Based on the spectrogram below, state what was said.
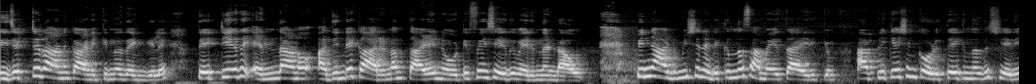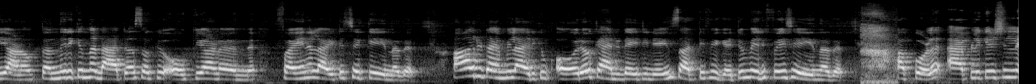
റിജക്റ്റഡ് ആണ് കാണിക്കുന്നതെങ്കിൽ തെറ്റിയത് എന്താണോ അതിന്റെ കാരണം താഴെ നോട്ടിഫൈ ചെയ്ത് വരുന്നുണ്ടാവും. പിന്നെ അഡ്മിഷൻ എടുക്കുന്ന സമയത്തായിരിക്കും ആപ്ലിക്കേഷൻ കൊടുത്തേക്കുന്നത് ശരിയാണോ തന്നിരിക്കുന്ന ഡാറ്റാസ് ഒക്കെ ഓക്കെ ആണോ എന്ന് ഫൈനലായിട്ട് ചെക്ക് ചെയ്യുന്നത്. ആ ഒരു ടൈമിലായിരിക്കും ഓരോ കാൻഡിഡേറ്റിന്റെയും സർട്ടിഫിക്കറ്റും വെരിഫൈ ചെയ്യുന്നത്. അപ്പോൾ ആപ്ലിക്കേഷനിൽ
